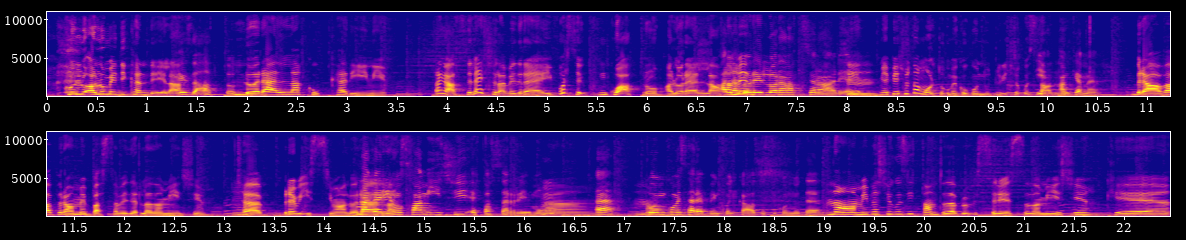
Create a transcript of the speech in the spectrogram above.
Con lu- a lume di candela. esatto. Lorella Cuccarini. Ragazze, lei ce la vedrei. Forse un 4 a Lorella. Alla me- Lorellora nazionale. Sì, Mm. mi è piaciuta molto come co-conduttrice Sì, quest'anno. anche a me. Brava, però a me basta vederla da amici. Cioè, bravissima Lorella. Magari non fa amici e fa Sanremo. Eh, Eh? no. Com- come sarebbe in quel caso secondo te? No, mi piace così tanto da professoressa d'amici che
